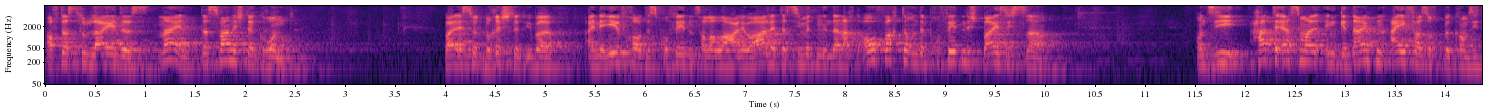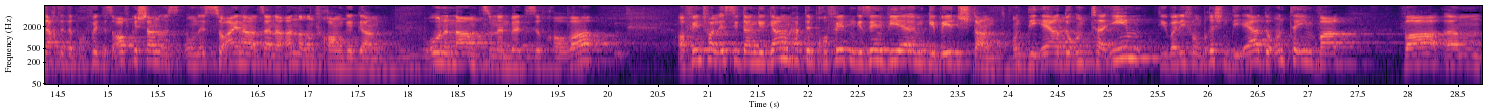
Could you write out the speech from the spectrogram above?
auf dass du leidest. Nein, das war nicht der Grund. Weil es wird berichtet über eine Ehefrau des Propheten dass sie mitten in der Nacht aufwachte und den Propheten nicht bei sich sah. Und sie hatte erstmal in Gedanken Eifersucht bekommen. Sie dachte, der Prophet ist aufgestanden und ist- zu einer seiner anderen Frauen gegangen. Ohne Namen zu nennen, wer diese Frau war. Auf jeden Fall ist sie dann gegangen, hat den Propheten gesehen, wie er im Gebet stand. Und die Erde unter ihm, die Überlieferung berichten, die Erde unter ihm war, war, ähm,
